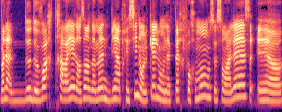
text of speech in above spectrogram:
voilà, de devoir travailler dans un domaine bien précis dans lequel on est performant, on se sent à l'aise. Et, euh,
